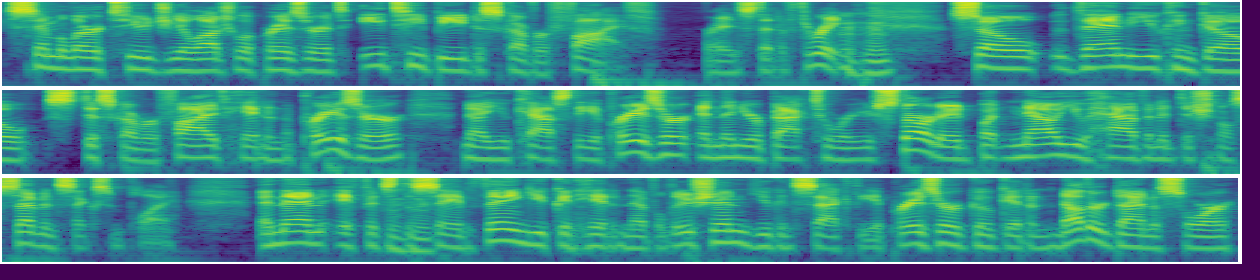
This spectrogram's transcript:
similar to geological appraiser. It's ETB discover five. Right instead of 3 mm-hmm. so then you can go discover five, hit an appraiser. Now you cast the appraiser, and then you're back to where you started. But now you have an additional seven six in play. And then if it's the mm-hmm. same thing, you can hit an evolution, you can sack the appraiser, go get another dinosaur.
